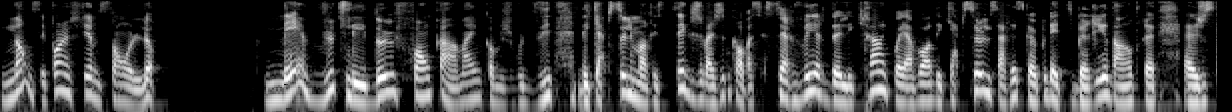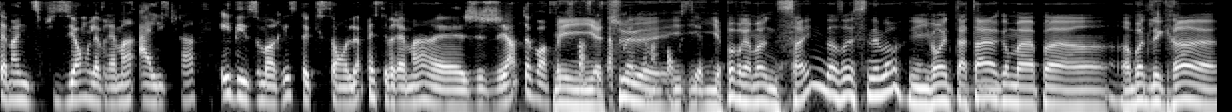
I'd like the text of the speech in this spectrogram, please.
Non, c'est pas un film, ils sont là. Mais vu que les deux font quand même, comme je vous dis, des capsules humoristiques, j'imagine qu'on va se servir de l'écran, qu'il va y avoir des capsules. Ça risque un peu d'être hybride entre euh, justement une diffusion là, vraiment à l'écran et des humoristes qui sont là. Mais c'est vraiment, euh, j'ai hâte de voir ça. Mais y a-tu, vraiment euh, fonctionner. il y a pas vraiment une scène dans un cinéma? Ils vont être à terre comme à- en, en bas de l'écran. euh,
